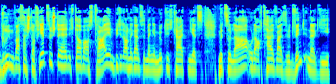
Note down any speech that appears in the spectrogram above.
grünen Wasserstoff herzustellen. Ich glaube, Australien bietet auch eine ganze Menge Möglichkeiten, jetzt mit Solar oder auch teilweise mit Windenergie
